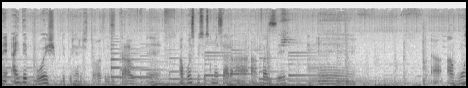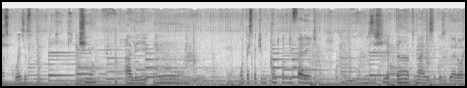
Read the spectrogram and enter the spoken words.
né? Aí depois, tipo, depois de Aristóteles e tal, é, algumas pessoas começaram a, a fazer é, a, algumas coisas que, que tinham ali um, uma perspectiva um ponto diferente. Né? Não existia tanto mais essa coisa do herói.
